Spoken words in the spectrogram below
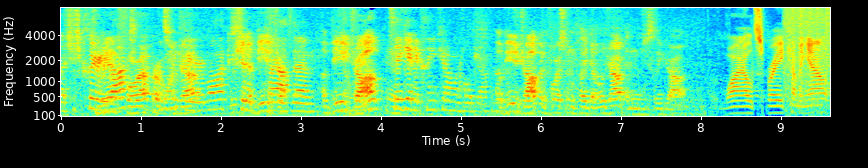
Let's just clear Should we your have box. four up or Let's one clear drop? your box. We should abuse Play drop. off them. Abuse drop. Take it a clean kill and hold drop. Abuse drop and force them to play double drop, and then just leave drop. Wild spray coming out.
